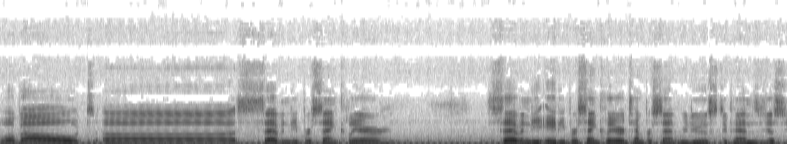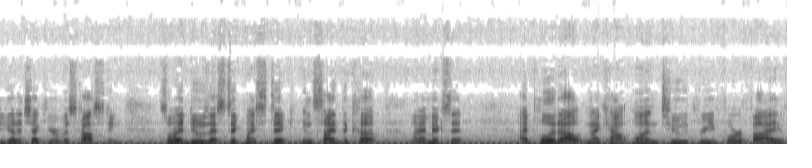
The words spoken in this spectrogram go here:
about 70% uh, clear, 70, 80% clear, 10% reduced, depends, just you gotta check your viscosity. So what I do is I stick my stick inside the cup when I mix it. I pull it out and I count one, two, three, four, five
